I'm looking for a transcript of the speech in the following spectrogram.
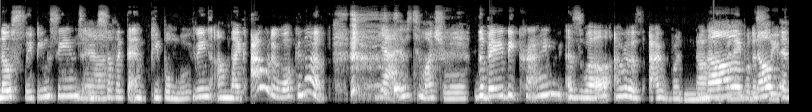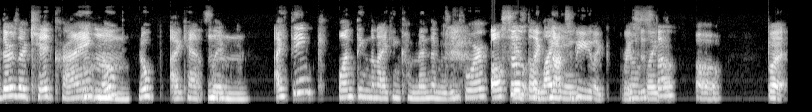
those sleeping scenes Yeah. and stuff like that and people moving, I'm like, I would have woken up. Yeah, it was too much for me. the baby crying as well. I was I would not no, have been able to nope. sleep. If there's a kid crying, Mm-mm. nope, nope, I can't sleep. Mhm. I think one thing that I can commend the movie for, Also, Is the like not to be like racist like- though, oh, but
